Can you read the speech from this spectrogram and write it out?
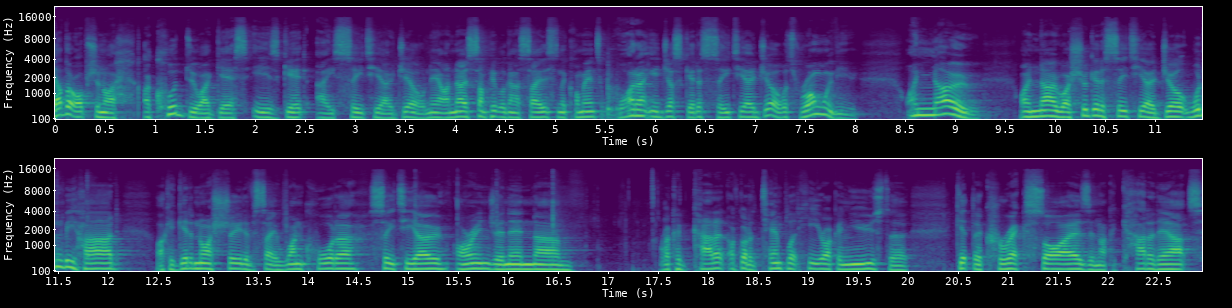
other option I, I could do, I guess, is get a CTO gel. Now, I know some people are going to say this in the comments. Why don't you just get a CTO gel? What's wrong with you? I know, I know I should get a CTO gel. It wouldn't be hard. I could get a nice sheet of, say, one quarter CTO orange, and then um, I could cut it. I've got a template here I can use to get the correct size, and I could cut it out,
